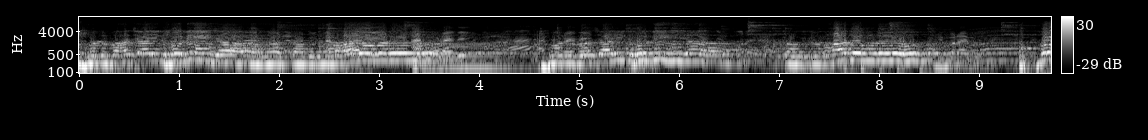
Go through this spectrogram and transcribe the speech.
ঢোল বাজাই ঢোলিয়া ঢোল বাজাই ঢোলিয়া ও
